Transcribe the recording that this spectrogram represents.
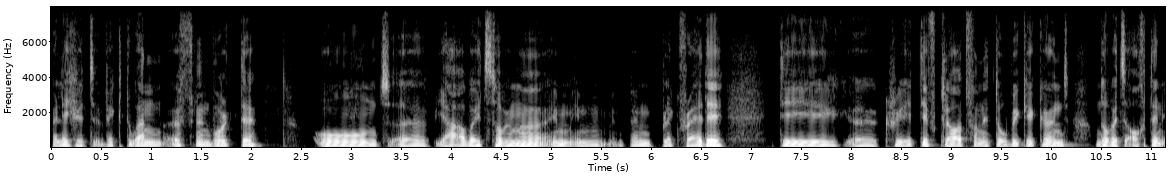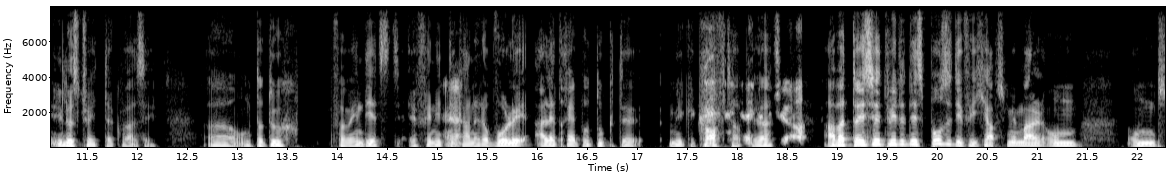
weil ich halt Vektoren öffnen wollte. Und äh, ja, aber jetzt habe ich mir im, im, beim Black Friday die äh, Creative Cloud von Adobe gegönnt und habe jetzt auch den Illustrator quasi. Äh, und dadurch verwende ich jetzt Affinity ja. gar nicht, obwohl ich alle drei Produkte mir gekauft habe. Ja. ja. Aber da ist halt wieder das Positive. Ich habe es mir mal um, ums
